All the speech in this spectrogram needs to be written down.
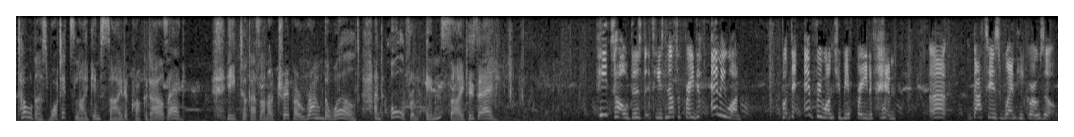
told us what it's like inside a crocodile's egg. He took us on a trip around the world and all from inside his egg. He told us that he's not afraid of anyone, but that everyone should be afraid of him. Uh, that is when he grows up.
